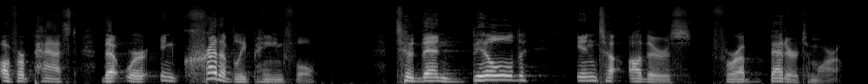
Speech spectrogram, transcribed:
of her past that were incredibly painful, to then build into others for a better tomorrow.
